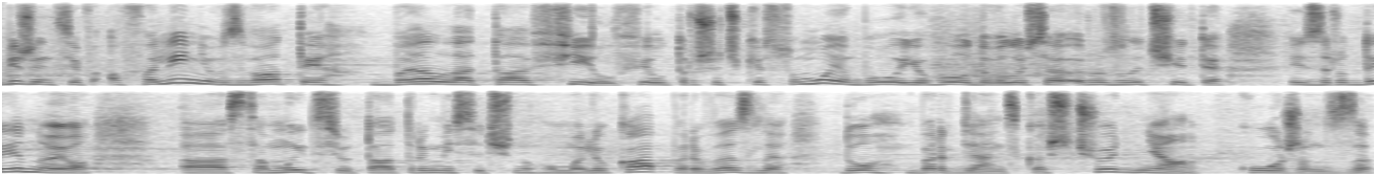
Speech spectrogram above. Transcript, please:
Біженців Афалінів звати Белла та Філ. Філ трошечки сумує, бо його довелося розлучити із родиною. А Самицю та тримісячного малюка перевезли до Бердянська. Щодня кожен з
